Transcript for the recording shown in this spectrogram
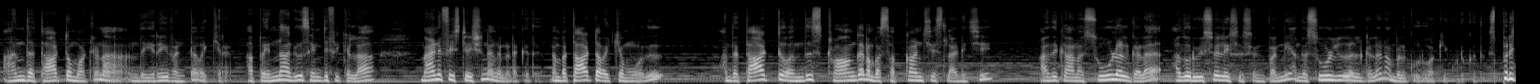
அந்த தாட்டை மட்டும் நான் அந்த இறைவன்கிட்ட வைக்கிறேன். அப்போ என்ன ஆகுது? சயின்டிஃபிக்கலாக மேனிஃபெஸ்டேஷன் அங்கே நடக்குது. நம்ம தாட்டை வைக்கும் போது அந்த தாட்டு வந்து ஸ்ட்ராங்காக நம்ம சப்கான்ஷியஸில் அடித்து அதுக்கான சூழல்களை அது ஒரு விஷுவலைசேஷன் பண்ணி அந்த சூழல்களை நம்மளுக்கு உருவாக்கி கொடுக்குது. ஸ்பிரிச்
